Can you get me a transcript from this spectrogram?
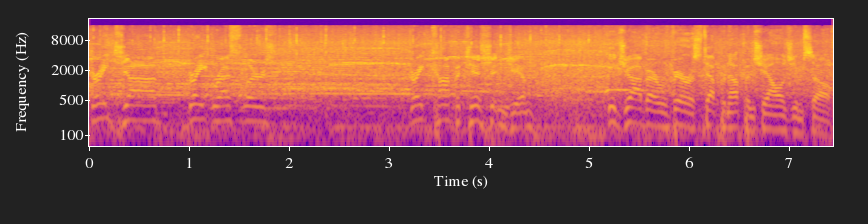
great job, great wrestlers, great competition, Jim. Good job by Rivera stepping up and challenging himself.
